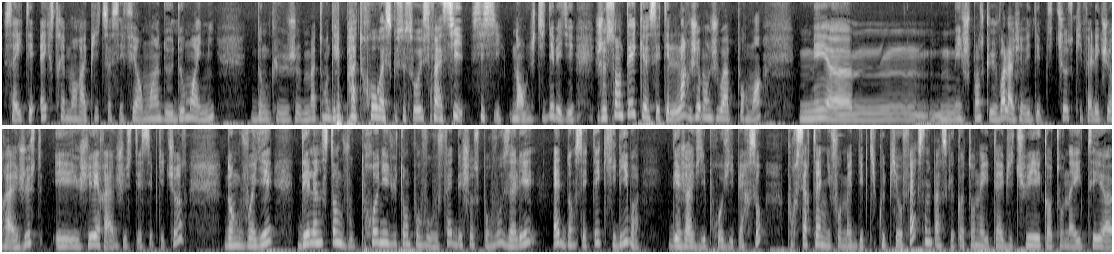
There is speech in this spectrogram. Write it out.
Ça a été extrêmement rapide, ça s'est fait en moins de deux mois et demi. Donc, euh, je m'attendais pas trop à ce que ce soit. Enfin, si, si, si. Non, je dis des bêtises. Je sentais que c'était largement jouable pour moi, mais, euh, mais je pense que voilà, j'avais des petites choses qu'il fallait que je réajuste et j'ai réajusté ces petites choses. Donc, vous voyez, dès l'instant que vous prenez du temps pour vous, vous faites des choses pour vous, vous allez être dans cet équilibre déjà vie pro, vie perso. Pour certaines, il faut mettre des petits coups de pied aux fesses, hein, parce que quand on a été habitué, quand on a été euh,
